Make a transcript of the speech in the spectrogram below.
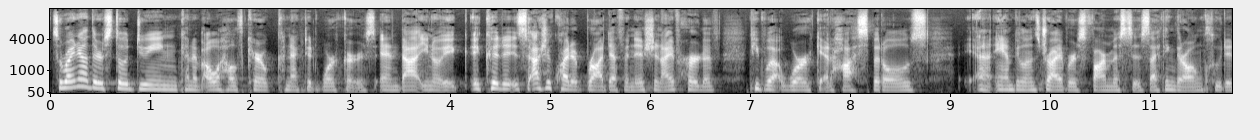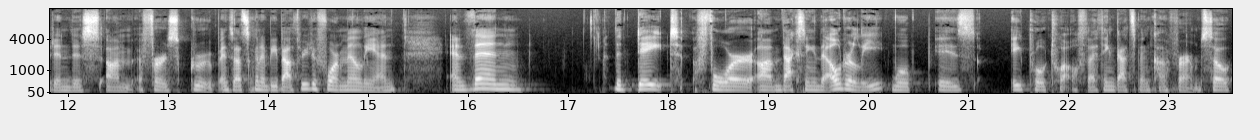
so right now they're still doing kind of all healthcare connected workers, and that you know it, it could it's actually quite a broad definition. I've heard of people that work at hospitals. Uh, ambulance drivers, pharmacists, I think they're all included in this um, first group. And so that's going to be about three to four million. And then the date for um, vaccinating the elderly will is April 12th. I think that's been confirmed. So,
